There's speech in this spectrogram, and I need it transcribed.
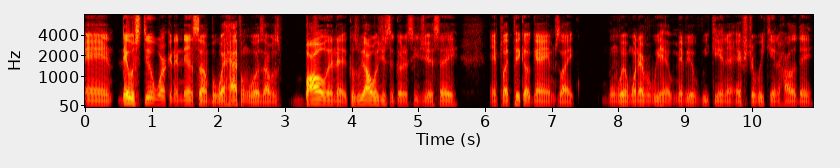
And they were still working and then some. But what happened was I was balling it because we always used to go to CGSA and play pickup games like when we, whenever we had maybe a weekend, an extra weekend, a holiday,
